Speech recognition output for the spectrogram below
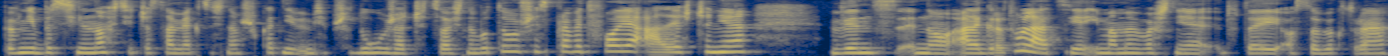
pewnie bezsilności czasami, jak coś na przykład, nie wiem, się przedłuża czy coś, no bo to już jest prawie twoje, ale jeszcze nie. Więc no, ale gratulacje i mamy właśnie tutaj osobę, która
